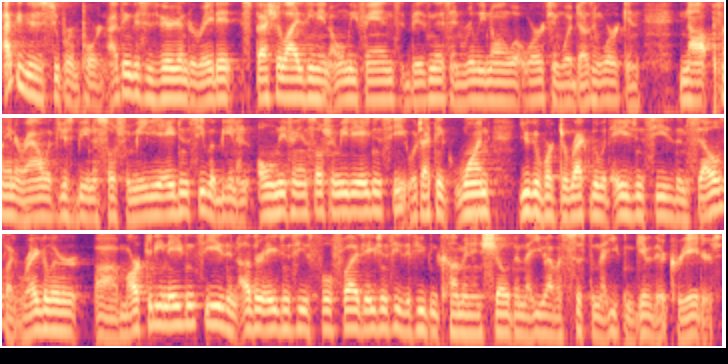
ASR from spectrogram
I think this is super important. I think this is very underrated, specializing in OnlyFans business and really knowing what works and what doesn't work and not playing around with just being a social media agency, but being an OnlyFans social media agency, which I think, one, you could work directly with agencies themselves, like regular uh, marketing agencies and other agencies, full-fledged agencies, if you can come in and show them that you have a system that you can give their creators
